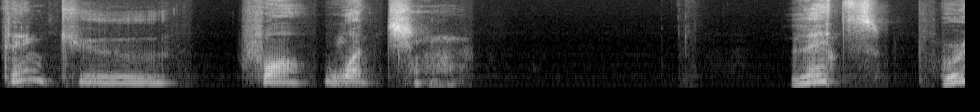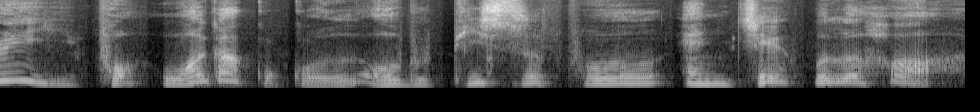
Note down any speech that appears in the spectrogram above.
Thank you for watching. Let's pray for 我が心 of peaceful and cheerful heart.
